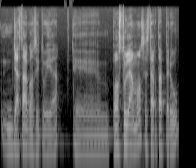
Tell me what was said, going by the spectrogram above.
Ya estaba constituida. Eh, postulamos Startup Perú.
